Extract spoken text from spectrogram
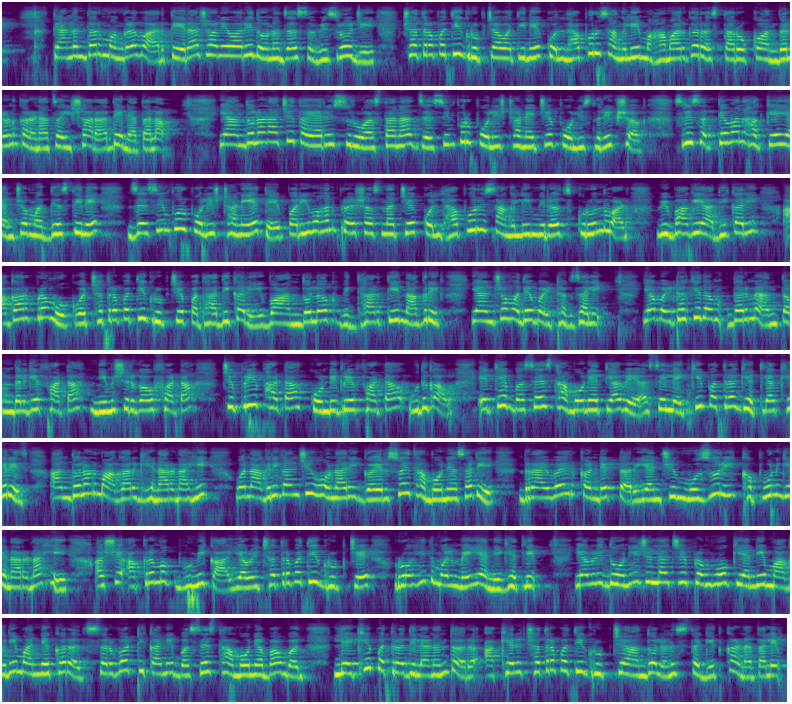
त्यानंतर मंगळवार तेरा जानेवारी दोन हजार सव्वीस रोजी छत्रपती ग्रुपच्या वतीने कोल्हापूर सांगली महामार्ग रस्ता रोको आंदोलन करण्याचा इशारा देण्यात आला. या आंदोलनाची तयारी सुरू असताना जयसिंगपूर पोलीस ठाण्याचे पोलीस निरीक्षक श्री सत्यवान हाके यांच्या मध्यस्थीने जयसिंगपूर पोलीस ठाणे येथे परिवहन प्रशासनाचे कोल्हापूर सांगली मिरज कुरुंदवाड विभागीय अधिकारी आगार प्रमुख व छत्रपती ग्रुपचे पदाधिकारी व आंदोलक विद्यार्थी नागरिक यांच्यामध्ये बैठक झाली. या बैठकी दरम्यान तमदलगे फाटा निमशिरगाव फाटा चिपरी फाटा कोंडीग्रे फाटा उदगाव येथे बसेस थांबवण्यात यावे असे लेखी पत्र घेतल्याखेरीज आंदोलन माघार घेणार नाही व नागरिकांची होणार होणारी गैरसोय थांबवण्यासाठी ड्रायव्हर कंडक्टर यांची मुजुरी खपवून घेणार नाही अशी आक्रमक भूमिका यावेळी छत्रपती ग्रुपचे रोहित मलमे यांनी घेतली. यावेळी दोन्ही जिल्ह्याचे प्रमुख यांनी मागणी मान्य करत सर्व ठिकाणी बसेस थांबवण्याबाबत लेखी पत्र दिल्यानंतर अखेर छत्रपती ग्रुपचे आंदोलन स्थगित करण्यात आले.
